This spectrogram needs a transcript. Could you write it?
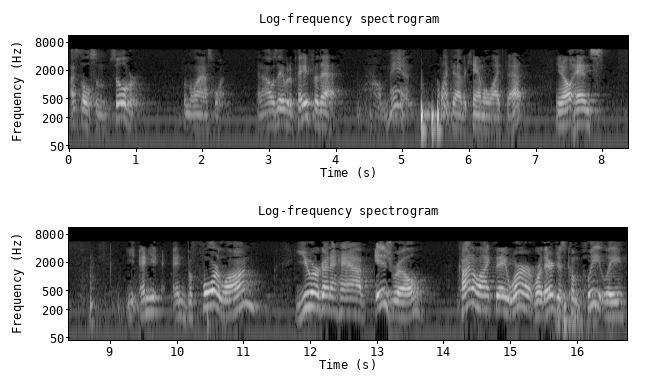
I stole some silver from the last one. And I was able to pay for that. Oh, man I'd like to have a camel like that. You know, and and you, and before long, you are going to have Israel kind of like they were, where they're just completely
